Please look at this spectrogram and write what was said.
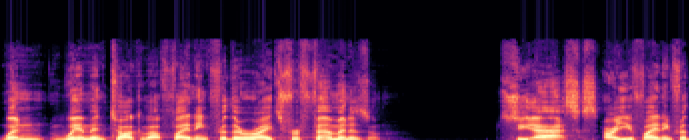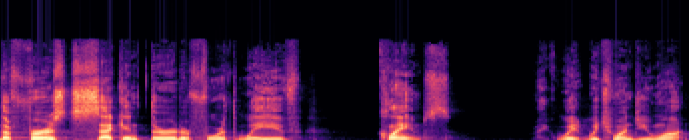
when women talk about fighting for their rights for feminism, she asks, Are you fighting for the first, second, third, or fourth wave claims? Like, which one do you want?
